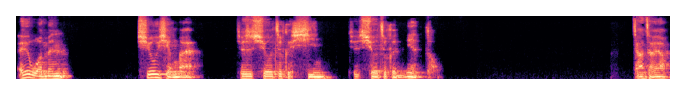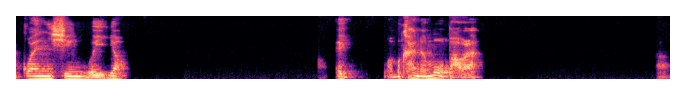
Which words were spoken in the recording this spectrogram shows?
哎，我们修行啊，就是修这个心，就修这个念头，常常要观心为要。哎，我们看了墨宝了，啊，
